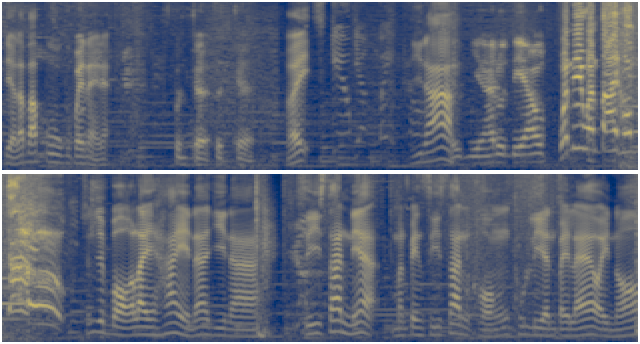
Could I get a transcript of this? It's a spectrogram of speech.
เดี๋ยวแล้วบัฟปูกูไปไหนเนี่ย คุณเกิดคุณเกิด เฮ้ยยีนาเฮ้ยยีนะรุ่นเดียว วันนี้วันตายของเจ้า ฉันจะบอกอะไรให้นะยีนา ซีซั่นเนี้ยมันเป็นซีซั่นของทุเรียนไปแล้วไอ้น้อง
